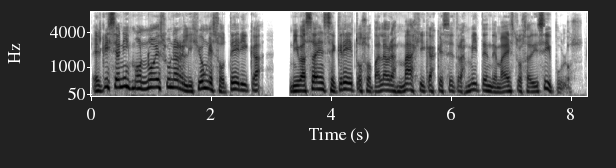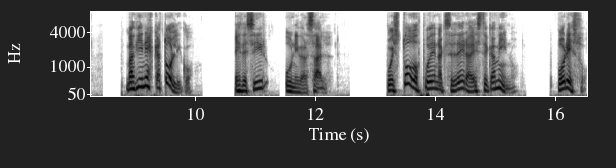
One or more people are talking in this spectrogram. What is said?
El cristianismo no es una religión esotérica ni basada en secretos o palabras mágicas que se transmiten de maestros a discípulos. Más bien es católico, es decir, universal. Pues todos pueden acceder a este camino. Por eso,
